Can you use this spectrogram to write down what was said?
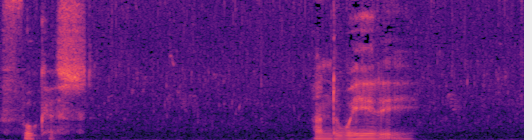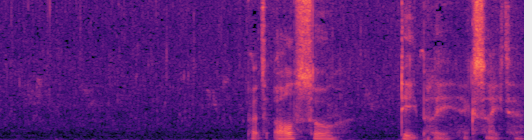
focused, and wary, but also deeply excited.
